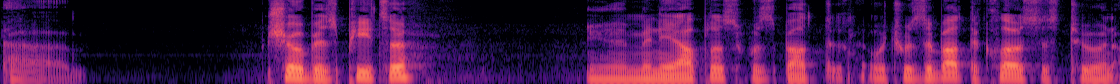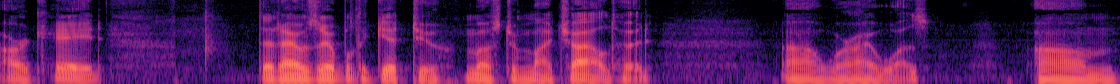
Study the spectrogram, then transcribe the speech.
uh, Showbiz Pizza in Minneapolis was about the, which was about the closest to an arcade that I was able to get to most of my childhood, uh, where I was, um,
